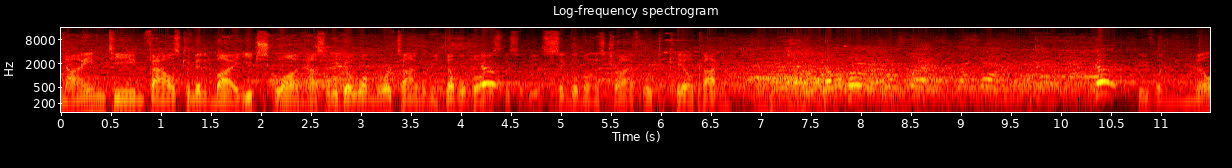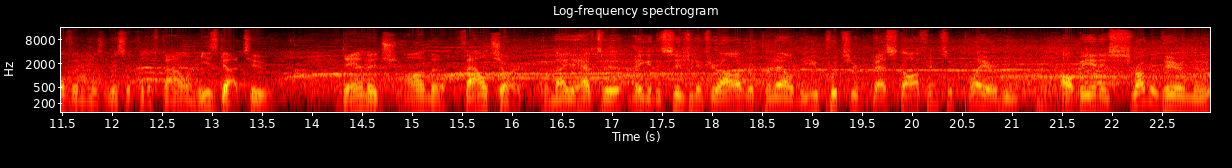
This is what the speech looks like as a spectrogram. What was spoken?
Nine team fouls committed by each squad now, so we go one more time. We'll be double bonus. This will be a single bonus try for Tekele Cotton. Cleveland Melvin was whistled for the foul, and he's got two. Damage on the foul chart. And now you have to make a decision if you're Oliver Purnell. Do you put your best offensive player, who, albeit has struggled here in the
